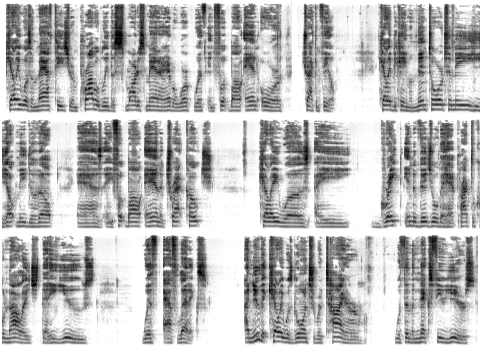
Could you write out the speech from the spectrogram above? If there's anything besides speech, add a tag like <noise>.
Kelly was a math teacher and probably the smartest man I ever worked with in football and or track and field. Kelly became a mentor to me. He helped me develop as a football and a track coach. Kelly was a great individual that had practical knowledge that he used with athletics. I knew that Kelly was going to retire within the next few years,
